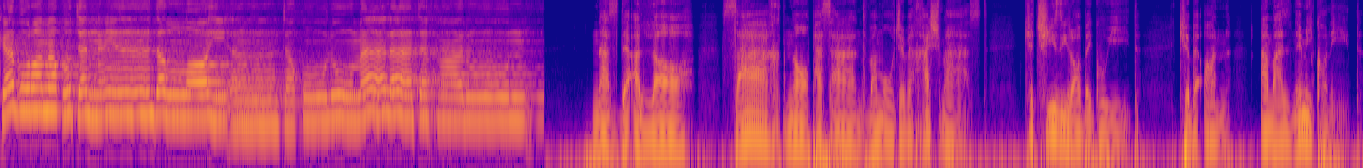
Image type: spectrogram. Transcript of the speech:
كبر مقتا عند الله أن تقولوا ما لا تفعلون. نزد الله سخت ناپسند و موجب خشم است که چیزی را بگویید. که به آن عمل نمی کنید.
